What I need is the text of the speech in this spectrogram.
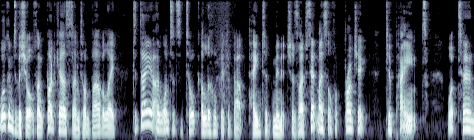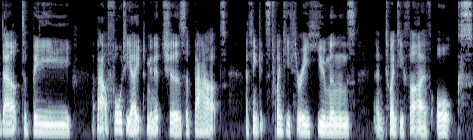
Welcome to the Short Funk Podcast. I'm Tom Barbalet. Today I wanted to talk a little bit about painted miniatures. I've set myself a project to paint what turned out to be about 48 miniatures, about, I think it's 23 humans and 25 orcs,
